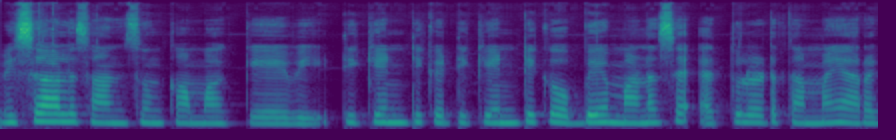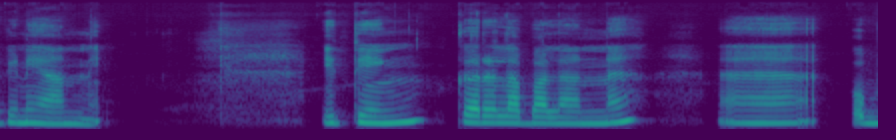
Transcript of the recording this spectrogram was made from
විශාල සංසුන්කමක් ඒවි. ටිකෙන් ටික ටිකෙන් ටික ඔබේ මනස ඇතුළට තමයි අරගෙන යන්නේ. ඉතින් කරලා බලන්න ඔබ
